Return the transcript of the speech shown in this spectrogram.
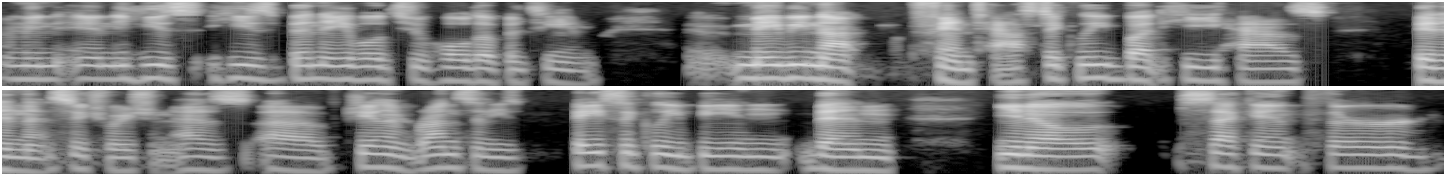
I mean, and he's he's been able to hold up a team, maybe not fantastically, but he has been in that situation. As uh, Jalen Brunson, he's basically been been, you know, second, third,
